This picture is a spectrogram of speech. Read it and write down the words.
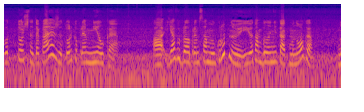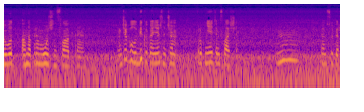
вот точно такая же, только прям мелкая. А я выбрала прям самую крупную, ее там было не так много, но вот она прям очень сладкая. Вообще голубика, конечно, чем крупнее, тем слаще. М-м, прям супер.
